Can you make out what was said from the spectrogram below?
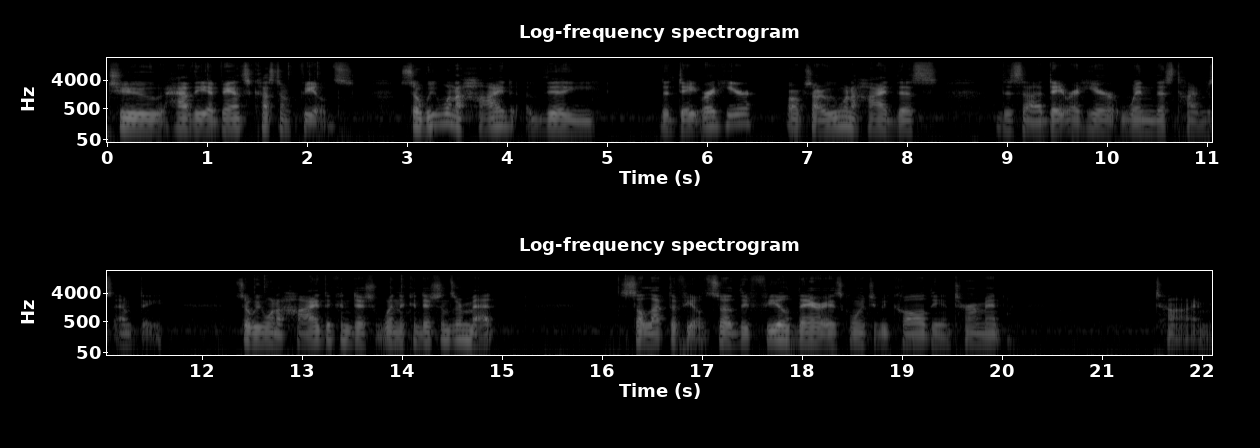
to have the advanced custom fields. So we want to hide the the date right here, or I'm sorry, we want to hide this this uh, date right here when this time is empty. So we want to hide the condition when the conditions are met. Select the field. So the field there is going to be called the interment time.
